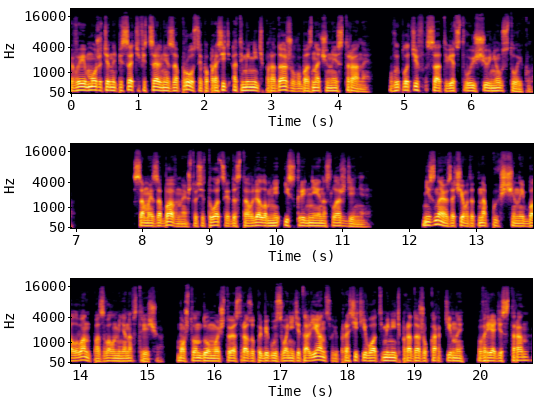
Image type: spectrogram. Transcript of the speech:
Вы можете написать официальный запрос и попросить отменить продажу в обозначенные страны, выплатив соответствующую неустойку. Самое забавное, что ситуация доставляла мне искреннее наслаждение. Не знаю, зачем этот напыщенный болван позвал меня навстречу. Может, он думает, что я сразу побегу звонить итальянцу и просить его отменить продажу картины в ряде стран?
